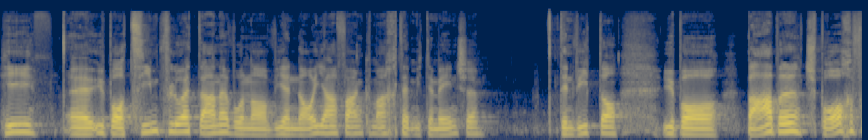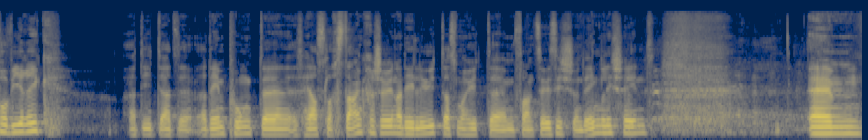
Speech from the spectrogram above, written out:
hin äh, über die Sintflut an, wo er wie einen Neuanfang gemacht hat mit den Menschen. Dann weiter über Babel, die Sprachenverwirrung. An dem Punkt äh, ein herzliches Dankeschön an die Leute, dass wir heute ähm, Französisch und Englisch haben. ähm,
